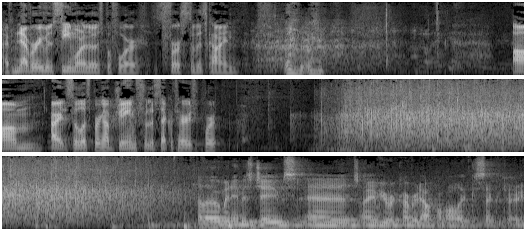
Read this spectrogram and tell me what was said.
I've never even seen one of those before. It's first of its kind. um, all right, so let's bring up James for the secretary's report. Hello, my name is James, and I am your recovered alcoholic secretary.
